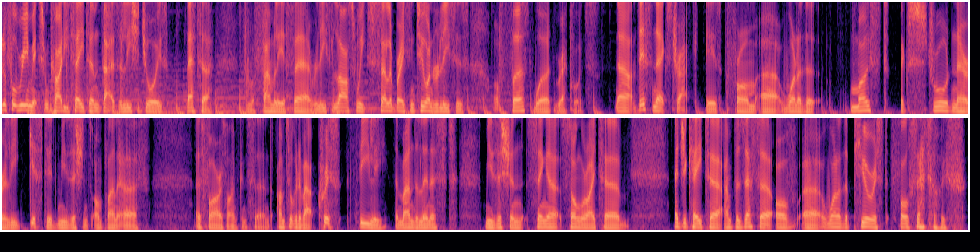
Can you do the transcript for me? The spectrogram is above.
beautiful remix from Kaidi Tatham. That is Allysha Joy's Better from A Family Affair, released last week, celebrating 200 releases of First Word Records. Now, this next track is from uh, one of the most extraordinarily gifted musicians on planet Earth, as far as I'm concerned. I'm talking about Chris Thile, the mandolinist, musician, singer, songwriter, educator, and possessor of uh, one of the purest falsettos.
